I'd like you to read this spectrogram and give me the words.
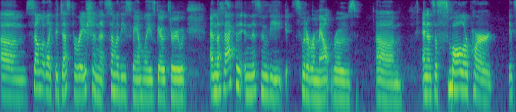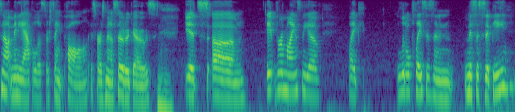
um, some of like the desperation that some of these families go through, and the fact that in this movie it's whatever Mount Rose, um, and it's a smaller part. It's not Minneapolis or St. Paul as far as Minnesota goes. It's um, it reminds me of like little places in Mississippi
